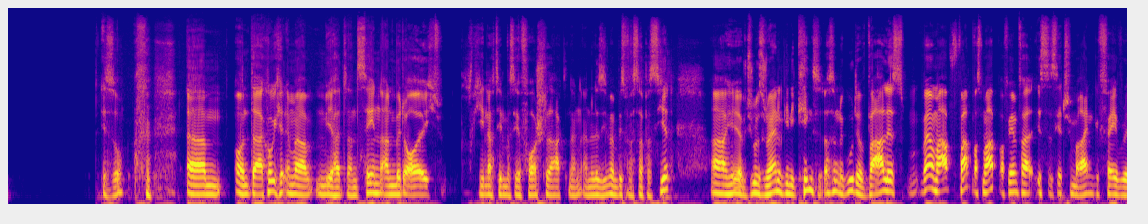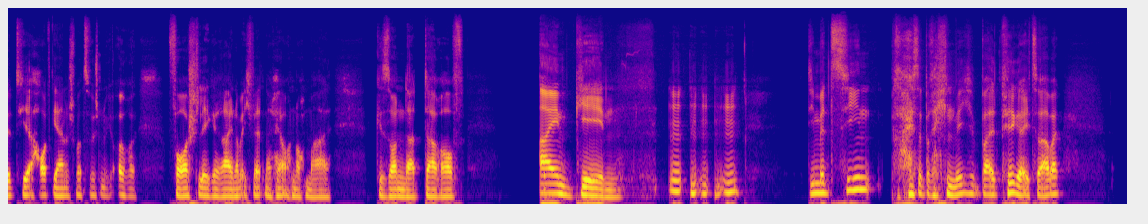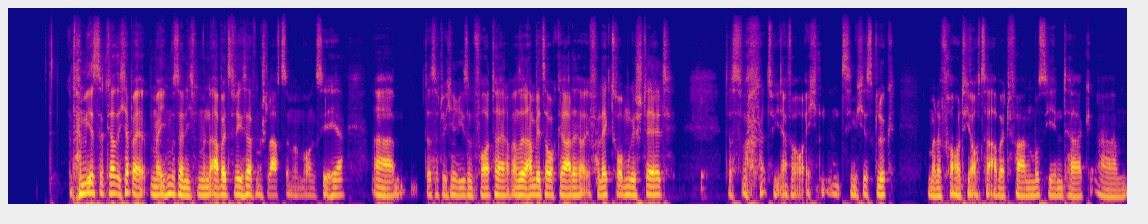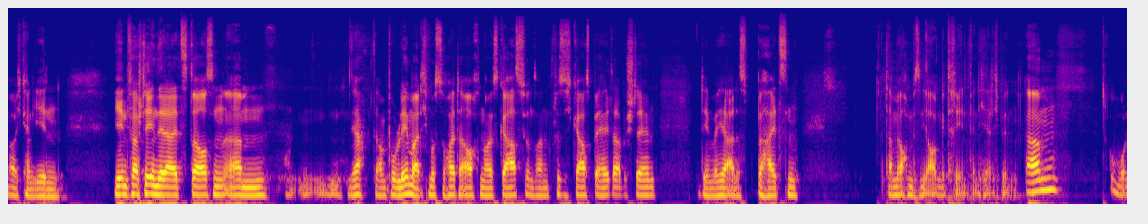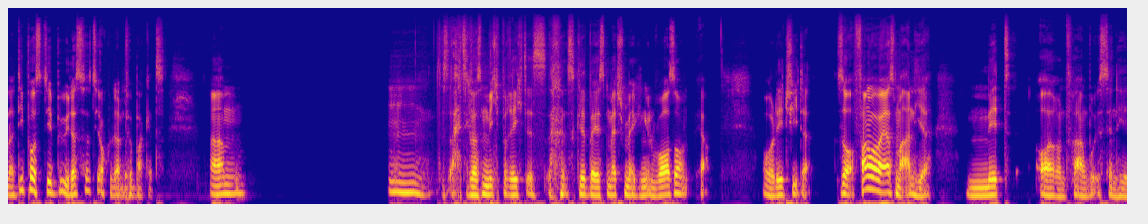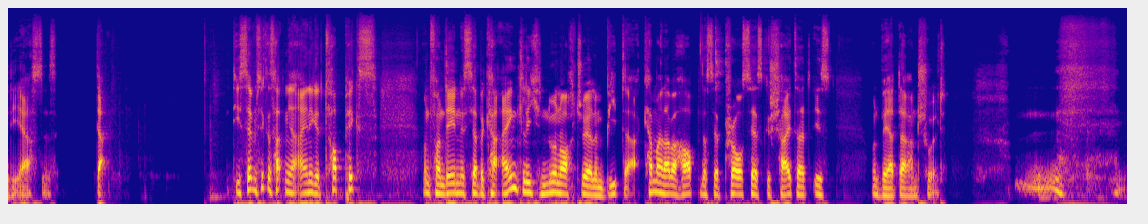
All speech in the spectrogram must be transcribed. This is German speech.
ist so. ähm, und da gucke ich halt immer mir halt dann Szenen an mit euch, je nachdem, was ihr vorschlagt, und dann analysieren wir ein bisschen, was da passiert. Ah, hier Julius Randle gegen die Kings, das ist eine gute Wahl ist. Wir mal ab, warten wir mal ab. Auf jeden Fall ist es jetzt schon mal reingefavorit. Hier haut gerne schon mal zwischendurch eure Vorschläge rein, aber ich werde nachher auch nochmal gesondert darauf eingehen. Mm, mm, mm, die Medizinpreise brechen mich, bald pilger ich zur Arbeit bei mir ist das krass, ich habe ja, ich muss ja nicht, mein Arbeitsweg ist auf dem Schlafzimmer morgens hierher. Ähm, das ist natürlich ein Riesenvorteil. Also da haben wir jetzt auch gerade auf Elektro umgestellt. Das war natürlich einfach auch echt ein, ein ziemliches Glück. Meine Frau natürlich auch zur Arbeit fahren muss jeden Tag. Ähm, aber ich kann jeden, jeden verstehen, der da jetzt draußen ähm, ja, da ein Problem hat. Ich musste heute auch neues Gas für unseren Flüssiggasbehälter bestellen, mit dem wir hier alles beheizen. Da haben mir auch ein bisschen die Augen getränt, wenn ich ehrlich bin. Ähm, oh, oder Depos Debüt, das hört sich auch gut an für Buckets. Ähm, mm, das Einzige, was mich berichtet, ist Skill-Based Matchmaking in Warzone. Ja. Oder die Cheater. So, fangen wir aber erstmal an hier mit euren Fragen. Wo ist denn hier die erste? Da. Die 76ers hatten ja einige Top-Picks und von denen ist ja eigentlich nur noch Joel Embiid da. Kann man da behaupten, dass der Prozess gescheitert ist und wer hat daran schuld?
